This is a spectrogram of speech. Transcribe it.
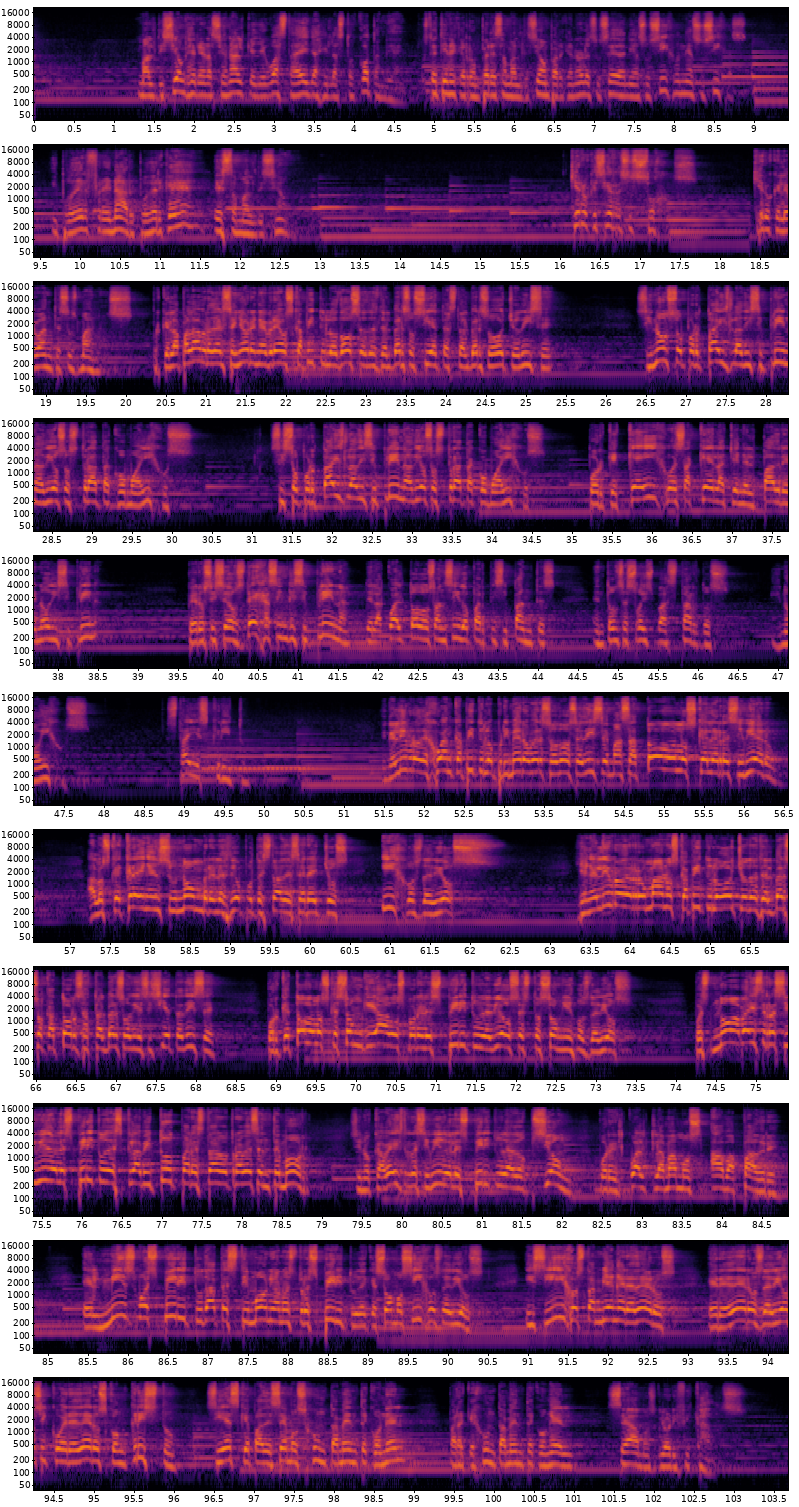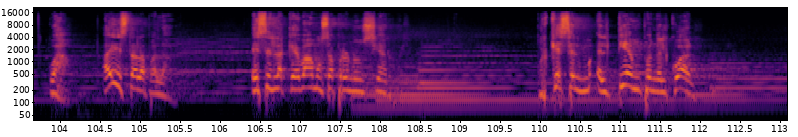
maldición generacional que llegó hasta ellas y las tocó también. Usted tiene que romper esa maldición para que no le suceda ni a sus hijos ni a sus hijas. Y poder frenar, poder qué? Esa maldición. Quiero que cierre sus ojos. Quiero que levante sus manos. Porque la palabra del Señor en Hebreos capítulo 12, desde el verso 7 hasta el verso 8, dice, si no soportáis la disciplina, Dios os trata como a hijos. Si soportáis la disciplina, Dios os trata como a hijos. Porque ¿qué hijo es aquel a quien el Padre no disciplina? Pero si se os deja sin disciplina, de la cual todos han sido participantes, entonces sois bastardos y no hijos. Está ahí escrito. En el libro de Juan capítulo primero verso 12 dice, mas a todos los que le recibieron, a los que creen en su nombre, les dio potestad de ser hechos hijos de Dios y en el libro de Romanos capítulo 8, desde el verso 14 hasta el verso 17 dice, porque todos los que son guiados por el Espíritu de Dios, estos son hijos de Dios. Pues no habéis recibido el espíritu de esclavitud para estar otra vez en temor, sino que habéis recibido el espíritu de adopción por el cual clamamos Abba Padre. El mismo espíritu da testimonio a nuestro espíritu de que somos hijos de Dios. Y si hijos también herederos, herederos de Dios y coherederos con Cristo, si es que padecemos juntamente con Él, para que juntamente con Él seamos glorificados. Wow, ahí está la palabra. Esa es la que vamos a pronunciar hoy. Porque es el, el tiempo en el cual,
